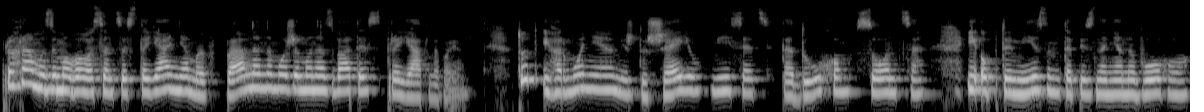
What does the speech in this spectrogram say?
програму зимового сонцестояння ми впевнено можемо назвати сприятливою. Тут і гармонія між душею місяць та духом сонце, і оптимізм та пізнання нового,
